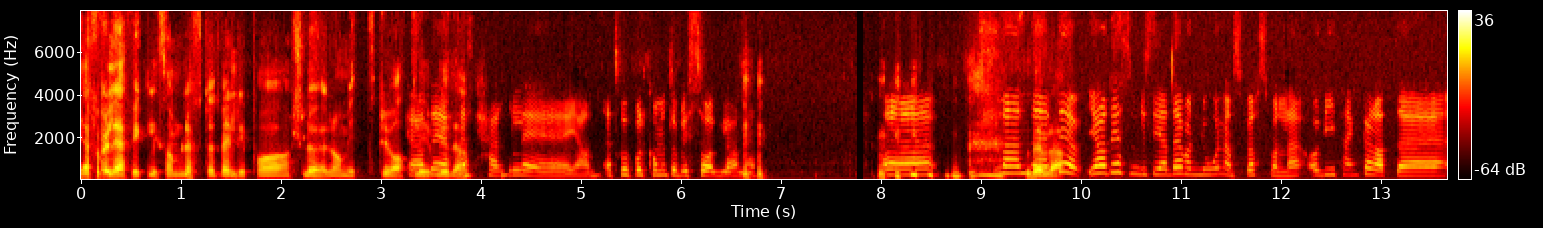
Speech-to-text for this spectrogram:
Jeg føler jeg fikk liksom løftet veldig på sløret om mitt privatliv. Ja, det er helt herlig, Jan. Jeg tror folk kommer til å bli så glad nå. Uh, men det eh, det, ja, det som du sier, det var noen av spørsmålene. Og vi tenker at uh,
